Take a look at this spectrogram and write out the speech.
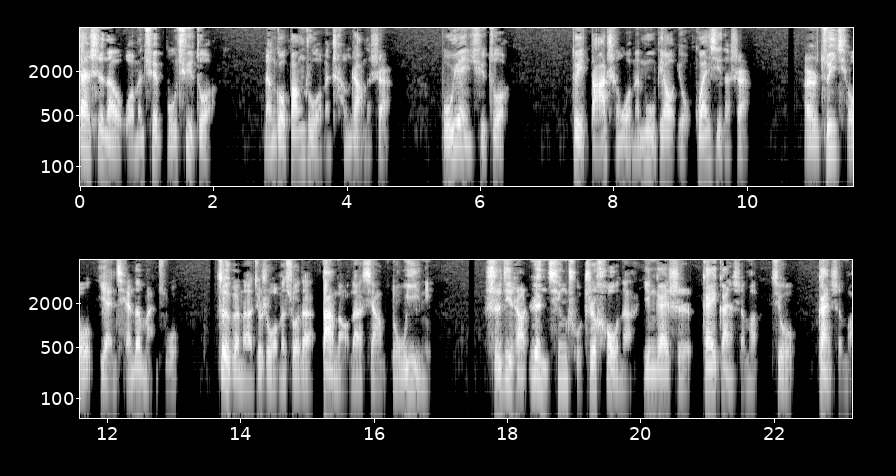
但是呢，我们却不去做能够帮助我们成长的事儿，不愿意去做对达成我们目标有关系的事儿，而追求眼前的满足。这个呢，就是我们说的大脑呢想奴役你。实际上，认清楚之后呢，应该是该干什么就干什么。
